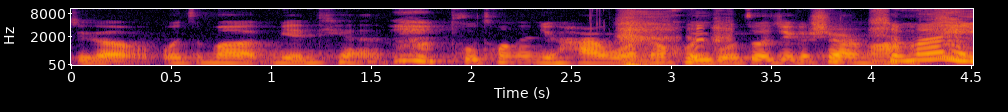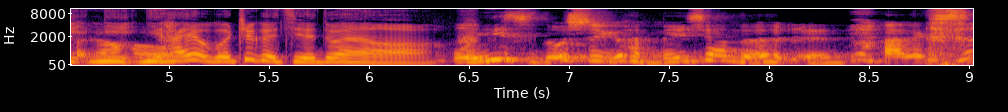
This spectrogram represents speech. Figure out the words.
这个我这么腼腆普通的女孩，我能回国做这个事儿吗？什么？你你你还有过这个阶段啊？我一直都是一个很内向的人，Alex。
